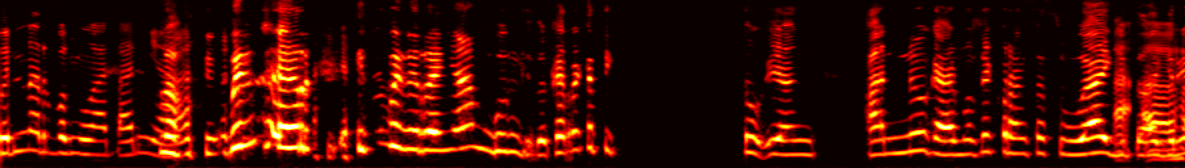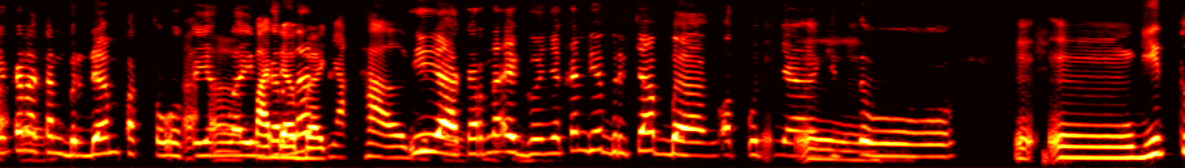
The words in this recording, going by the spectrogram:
benar penguatannya Loh, bener Iya. itu beneran nyambung gitu karena ketika tuh yang anu kan maksudnya kurang sesuai gitu Ah, ah, akhirnya kan ah. akan berdampak tuh ke yang Eh, lain pada karena banyak hal gitu. iya karena egonya kan dia bercabang outputnya Mm-mm. gitu Mm-mm, gitu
